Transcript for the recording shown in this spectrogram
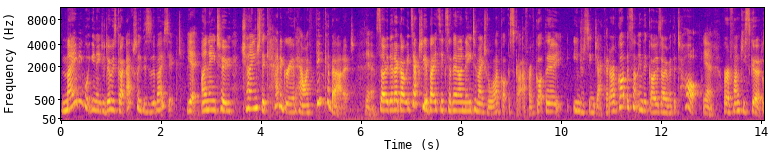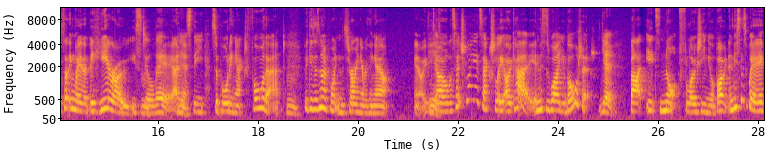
Maybe what you need to do is go. Actually, this is a basic. Yeah. I need to change the category of how I think about it. Yeah. So that I go, it's actually a basic, so then I need to make sure, well, I've got the scarf, or I've got the interesting jacket, or I've got the something that goes over the top. Yeah. Or a funky skirt, or something where the, the hero is mm. still there and Yeah. it's the supporting act for that. Mm. Because there's no point in throwing everything out. You know, if you Yeah. go, well, essentially it's actually okay, and this is why you bought it Yeah. but it's not floating your boat. And this is where,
